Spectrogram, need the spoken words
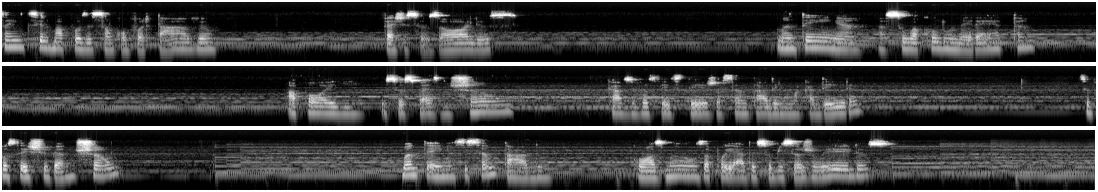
Sente-se numa posição confortável. Feche seus olhos. Mantenha a sua coluna ereta. Apoie os seus pés no chão, caso você esteja sentado em uma cadeira. Se você estiver no chão, mantenha-se sentado, com as mãos apoiadas sobre seus joelhos.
